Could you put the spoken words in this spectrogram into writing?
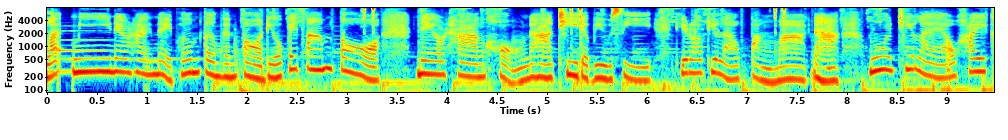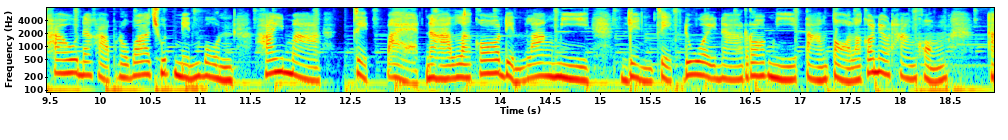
และมีแนวทางไหนเพิ่มเติมกันต่อ เดี๋ยวไปตามต่อแนวทางของนะคะ TWC ที่รอบที่แล้วปังมากนะคะงวดที่แล้วให้เข้านะคะ เพราะว่าชุดเน้นบนให้มา 78 นะคะ แล้วก็เด่นล่างมีเด่น 7 ด้วยนะ รอบนี้ตามต่อแล้วก็แนวทางของอ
